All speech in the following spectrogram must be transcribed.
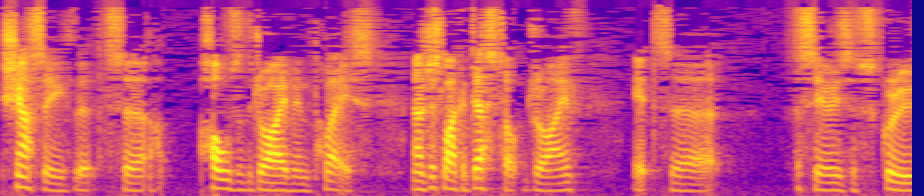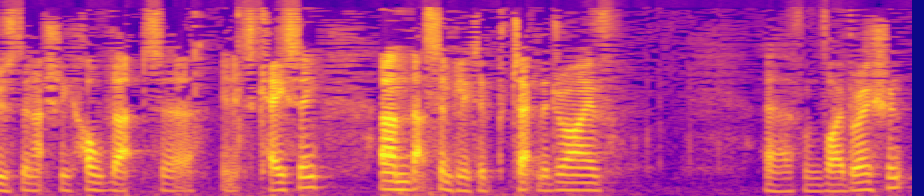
chassis that uh, holds the drive in place. Now just like a desktop drive, it's uh, a series of screws that actually hold that uh, in its casing. Um, that's simply to protect the drive uh, from vibration.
